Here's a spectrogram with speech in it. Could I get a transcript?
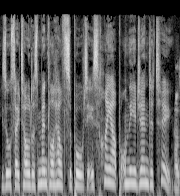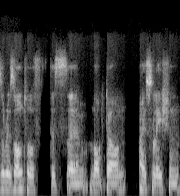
He's also told us mental health support is high up on the agenda too. As a result of this um, lockdown, isolation,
